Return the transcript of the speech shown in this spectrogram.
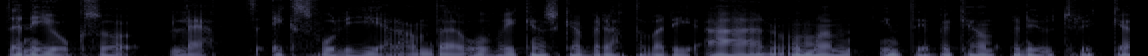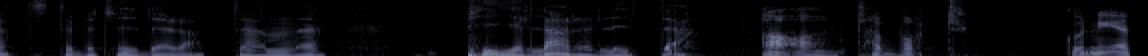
den är ju också lätt exfolierande. Och vi kanske ska berätta vad det är om man inte är bekant med det uttrycket. Det betyder att den eh, pilar lite. Ja, ta bort, gå ner,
